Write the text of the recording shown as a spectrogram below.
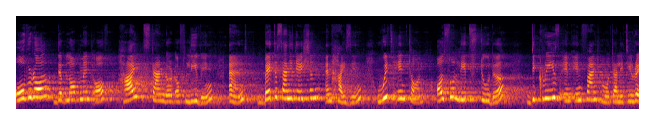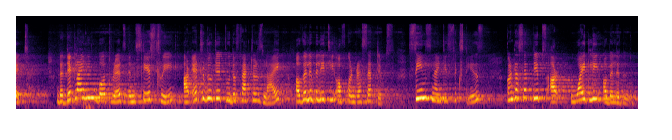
overall development of high standard of living and better sanitation and hygiene which in turn also leads to the decrease in infant mortality rate. The declining birth rates in stage 3 are attributed to the factors like availability of contraceptives. Since 1960s, contraceptives are widely available.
